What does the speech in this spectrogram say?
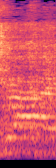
try.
